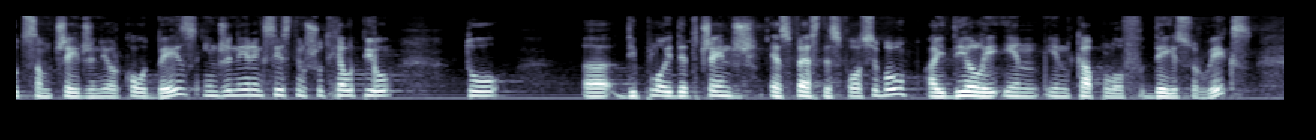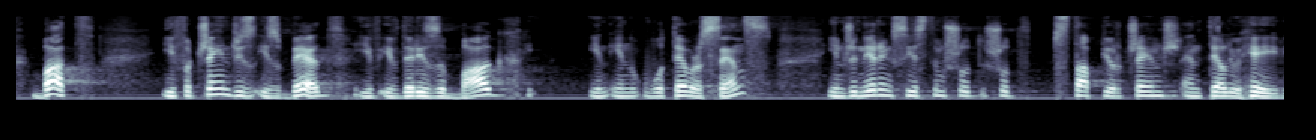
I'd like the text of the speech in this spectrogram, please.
put some change in your code base, engineering system should help you to uh, deploy that change as fast as possible, ideally in a couple of days or weeks. But if a change is, is bad, if, if there is a bug in, in whatever sense, engineering system should, should stop your change and tell you, hey,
